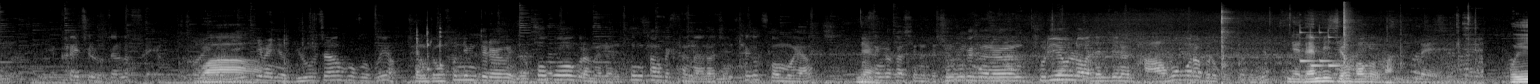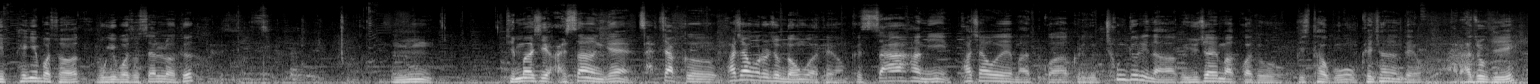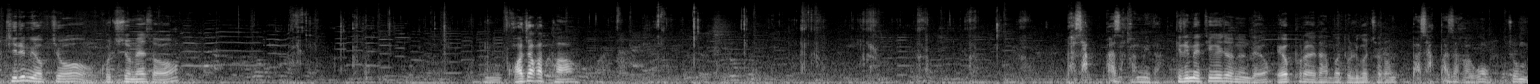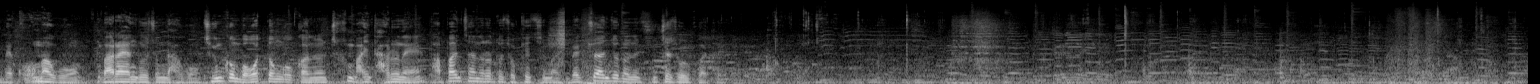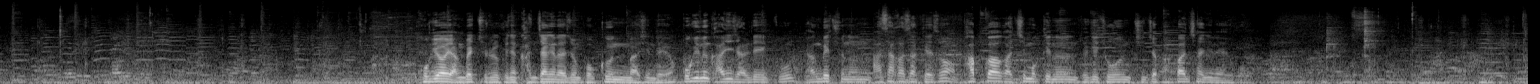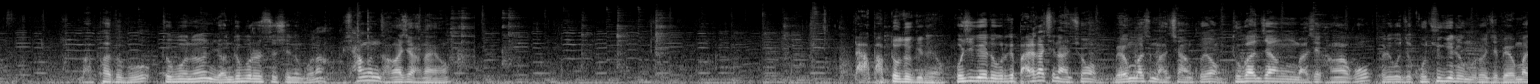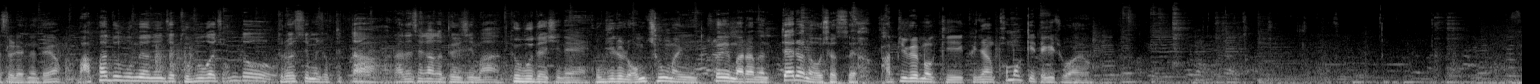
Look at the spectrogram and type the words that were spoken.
칼질로 잘랐어요. 와. 저희가 인기 메뉴 유자 호구고요. 종종 손님들은 이제 호구 그러면은 홍상백탕 나눠진 태극권 모양 네. 생각하시는데 중국에서는 불 위에 올라간 냄비는 다 호구라 부르고 있거든요. 네, 냄비죠, 버거가. 네. 오이 팽이버섯, 무기버섯 샐러드. 음, 뒷맛이 알싸한 게 살짝 그 화장어를 좀 넣은 것 같아요. 그 싸함이 화장어의 맛과 그리고 청귤이나 그 유자의 맛과도 비슷하고 괜찮은데요. 아, 라조기. 기름이 없죠. 고추 좀 해서. 음, 과자 같아. 바삭바삭합니다. 기름에 튀겨졌는데요. 에어프라이드 한번 돌린 것처럼 바삭바삭하고 좀 매콤하고 마라향도 좀 나고 지금껏 먹었던 것과는 참 많이 다르네. 밥 반찬으로도 좋겠지만 맥주 안주로는 진짜 좋을 것 같아요. 고기와 양배추를 그냥 간장에다 좀 볶은 맛인데요. 고기는 간이 잘 돼 있고 양배추는 아삭아삭해서 밥과 같이 먹기는 되게 좋은 진짜 밥 반찬이네요. 이거. 마파두부. 두부는 연두부를 쓰시는구나. 향은 강하지 않아요. 야, 밥도둑이네요. 보시기에도 그렇게 빨갛진 않죠. 매운맛은 많지 않고요. 두반장 맛이 강하고, 그리고 이제 고추기름으로 이제 매운맛을 냈는데요. 마파두 부면은 이제 두부가 좀 더 들었으면 좋겠다라는 생각은 들지만, 두부 대신에 고기를 엄청 많이, 소위 말하면 때려 넣으셨어요. 밥 비벼 먹기, 그냥 퍼먹기 되게 좋아요.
